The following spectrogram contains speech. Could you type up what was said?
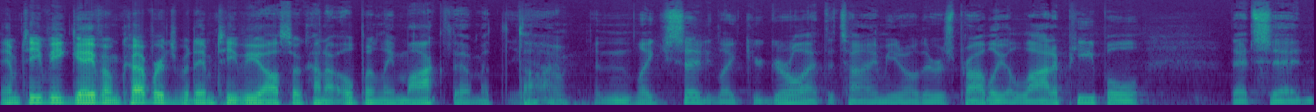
MTV gave them coverage, but MTV also kind of openly mocked them at the Yeah. time. And like you said, like your girl at the time, you know, there was probably a lot of people that said,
